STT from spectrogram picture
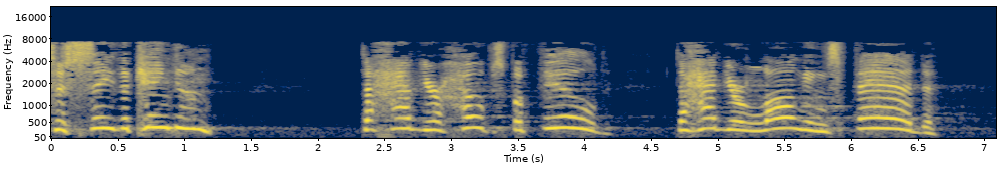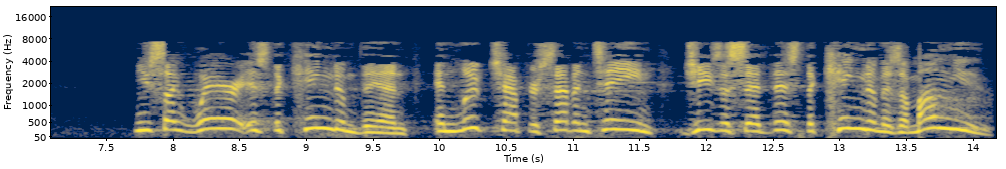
to see the kingdom. To have your hopes fulfilled. To have your longings fed. You say, where is the kingdom then? In Luke chapter 17, Jesus said this, the kingdom is among you.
